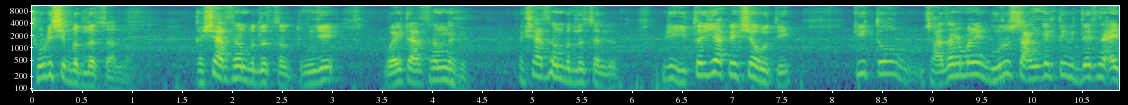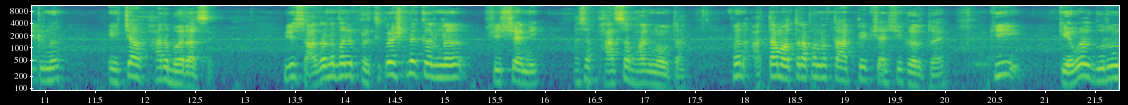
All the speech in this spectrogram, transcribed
थोडीशी बदलत चाललो आहोत. कशा अर्थानं बदलत चालतो? म्हणजे वाईट अर्थानं नव्हे कशा अर्थानं बदलत चाललो म्हणजे इतर जी अपेक्षा होती की तो साधारणपणे गुरु सांगेल ते विद्यार्थ्यांनी ऐकणं याच्यावर फार भर असे म्हणजे साधारणपणे प्रतिप्रश्न करणं शिष्यांनी असा फारसा भाग नव्हता. पण आता मात्र आपण आता अपेक्षा अशी करतो आहे की केवळ गुरु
